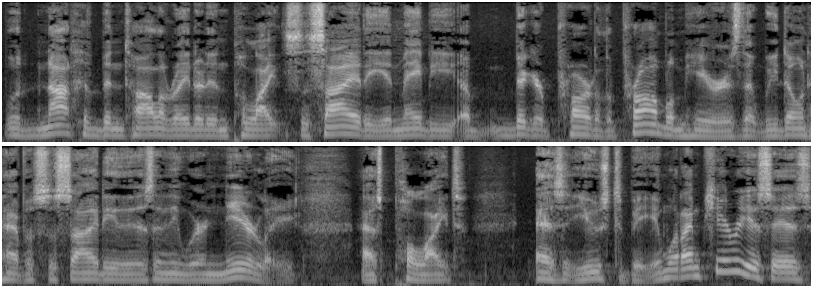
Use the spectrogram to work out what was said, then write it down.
would not have been tolerated in polite society, and maybe a bigger part of the problem here is that we don't have a society that is anywhere nearly as polite as it used to be. And what I'm curious is,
